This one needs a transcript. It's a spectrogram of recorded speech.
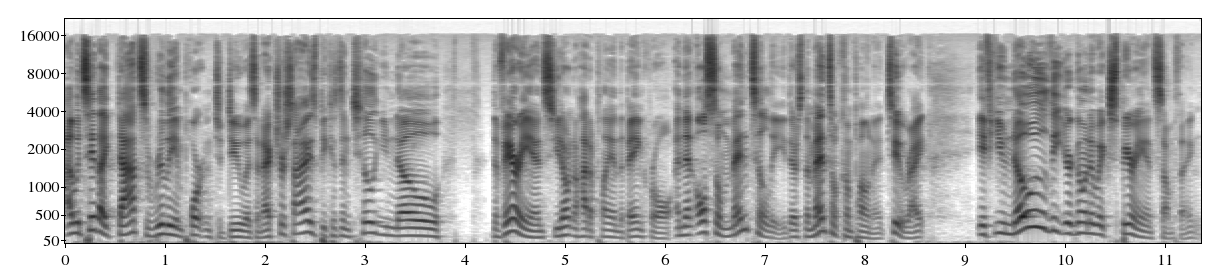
I would say like that's really important to do as an exercise because until you know the variance, you don't know how to play in the bankroll. And then also mentally, there's the mental component too, right? If you know that you're going to experience something,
